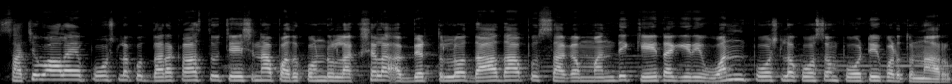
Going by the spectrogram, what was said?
సచివాలయ పోస్టులకు దరఖాస్తు చేసిన పదకొండు లక్షల అభ్యర్థుల్లో దాదాపు సగం మంది కేటగిరీ వన్ పోస్టుల కోసం పోటీ పడుతున్నారు.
